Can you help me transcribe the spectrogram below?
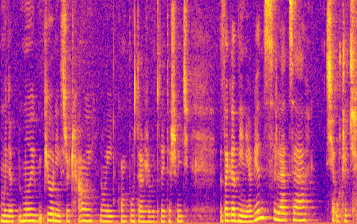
mój, mój piórnik z rzeczami, no i komputer, żeby tutaj też mieć zagadnienia, więc lecę się uczyć.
